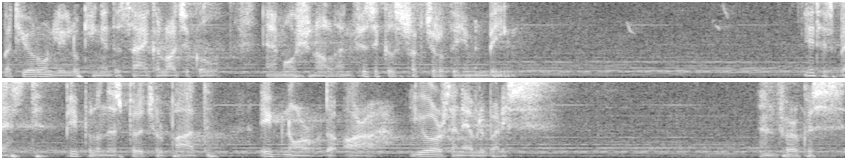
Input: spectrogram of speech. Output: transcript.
but you're only looking at the psychological, emotional and physical structure of the human being. It is best people on the spiritual path ignore the aura, yours and everybody's, and focus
